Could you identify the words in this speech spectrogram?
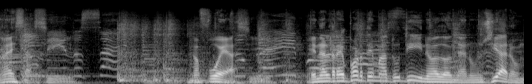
No es así. No fue así. En el reporte matutino, donde anunciaron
